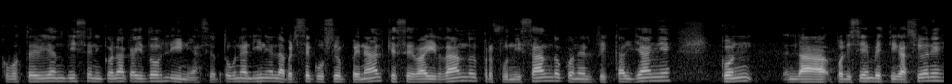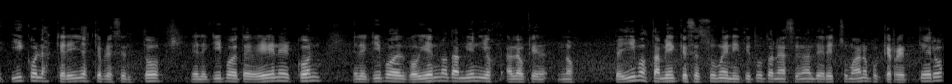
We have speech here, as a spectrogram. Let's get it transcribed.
como usted bien dice, Nicolás, acá hay dos líneas, ¿cierto? Una línea es la persecución penal que se va a ir dando y profundizando con el fiscal Yañez, con la Policía de Investigaciones y con las querellas que presentó el equipo de TVN, con el equipo del gobierno también y a lo que nos pedimos también que se sume el Instituto Nacional de Derechos Humanos, porque reitero,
